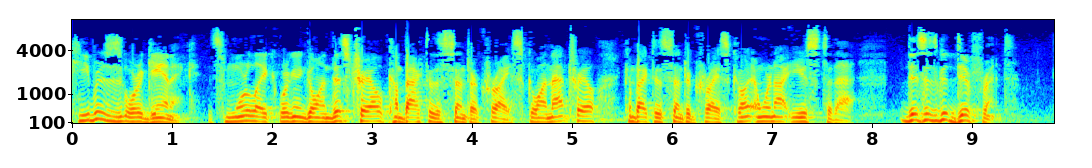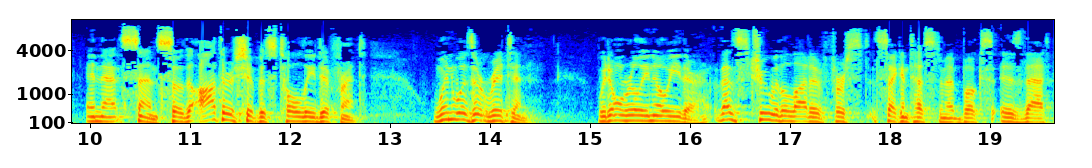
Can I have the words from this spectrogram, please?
Hebrews is organic. It's more like we're going to go on this trail, come back to the center of Christ. Go on that trail, come back to the center of Christ. And we're not used to that. This is different in that sense. So the authorship is totally different. When was it written? We don't really know either. That's true with a lot of First, Second Testament books. Is that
